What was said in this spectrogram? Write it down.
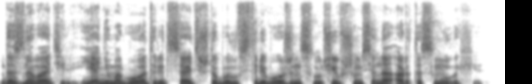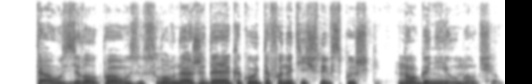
«Дознаватель, я не могу отрицать, что был встревожен случившимся на Артасмулахе». Тау сделал паузу, словно ожидая какой-то фанатичной вспышки, но Ганиил молчал.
